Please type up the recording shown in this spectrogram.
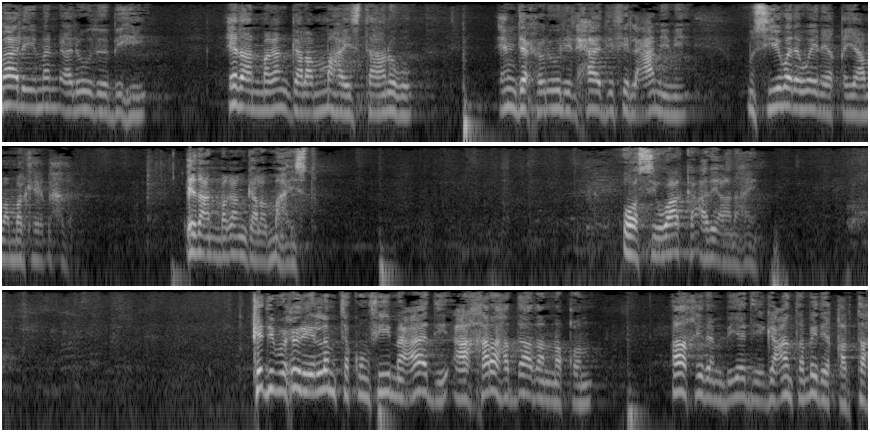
maa lii man aluudu bihi cidaan magan gala ma haysta anugu cinda xuluuli alxaadii alcamimi musiibada weyn ee qiyaama markay dhacdo. Cidaan magan gala ma haysto. Oo siwaaka adi aan ahayn. Kadib wuxuu yidhi lam takun fii macaadi aakhara haddaadan noqon aakhidan biyadii gacanta midii qabta.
